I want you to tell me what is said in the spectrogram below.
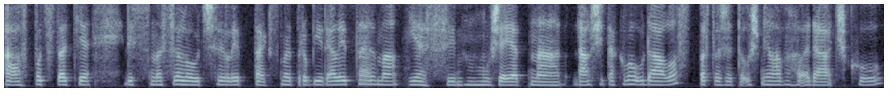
a v podstatě, když jsme se loučili, tak jsme probírali téma, jestli může jet na další takovou událost, protože to už měla v hledáčku.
